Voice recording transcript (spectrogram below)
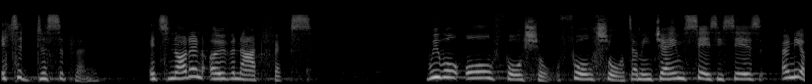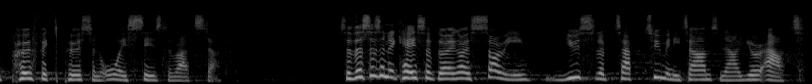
It's a discipline. It's not an overnight fix. We will all fall short, fall short. I mean, James says, he says, only a perfect person always says the right stuff. So this isn't a case of going, oh, sorry, you slipped up too many times now, you're out.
